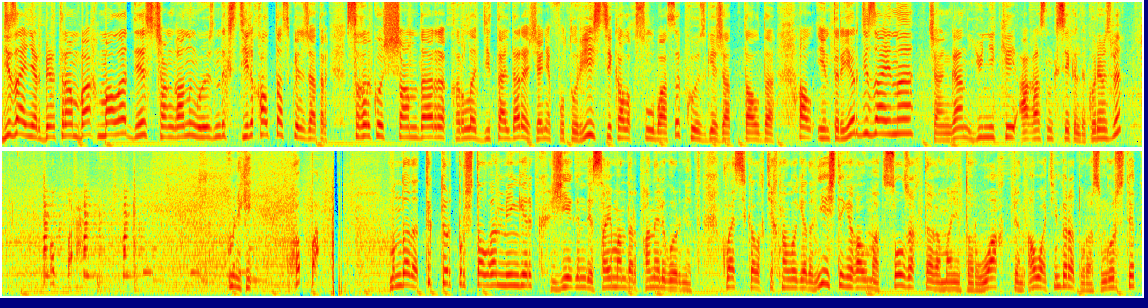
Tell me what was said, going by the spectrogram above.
Дизайнер бертрам бах молодец чаңғаның өзіндік стилі қалыптасып келе жатыр. Сығыр көз шамдары қырлы детальдары және футуристикалық сұлбасы көзге жатталды. Ал интерьер дизайны чанган юникей ағасының секілді. Көреміз бе? Оппа мінекей. Мұнда да тік төрт бұрышталған меңгерік жиегінде саймандар панелі көрінеді. Классикалық технологиядан ештеңе қалмады. Сол жақтағы монитор уақыт пен ауа температурасын көрсетеді.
